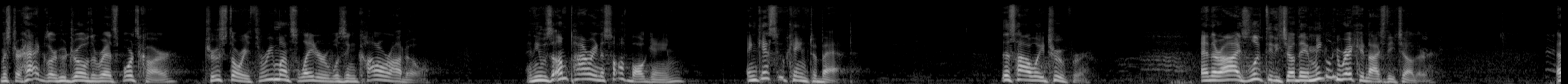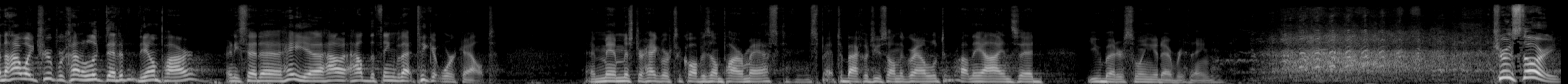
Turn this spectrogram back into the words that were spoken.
Mr. Hagler, who drove the red sports car, true story, three months later was in Colorado and he was umpiring a softball game. And guess who came to bat? This highway trooper. And their eyes looked at each other. They immediately recognized each other. And the highway trooper kind of looked at him, the umpire, and he said, uh, Hey, uh, how, how'd the thing with that ticket work out? And man, Mr. Hagler took off his umpire mask. He spat tobacco juice on the ground, looked him right in the eye, and said, You better swing at everything. True story.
